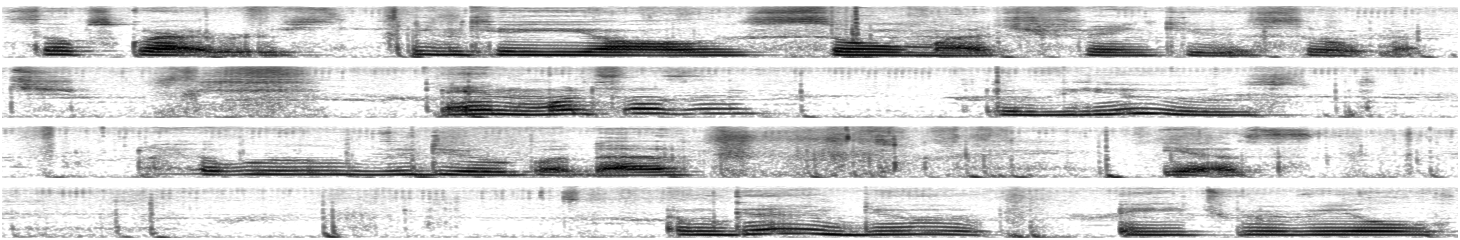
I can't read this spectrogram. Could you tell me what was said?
subscribers. Thank you y'all so much. Thank you so much. And 1,000 views. I have a little video about that. Yes. I'm gonna do age reveal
